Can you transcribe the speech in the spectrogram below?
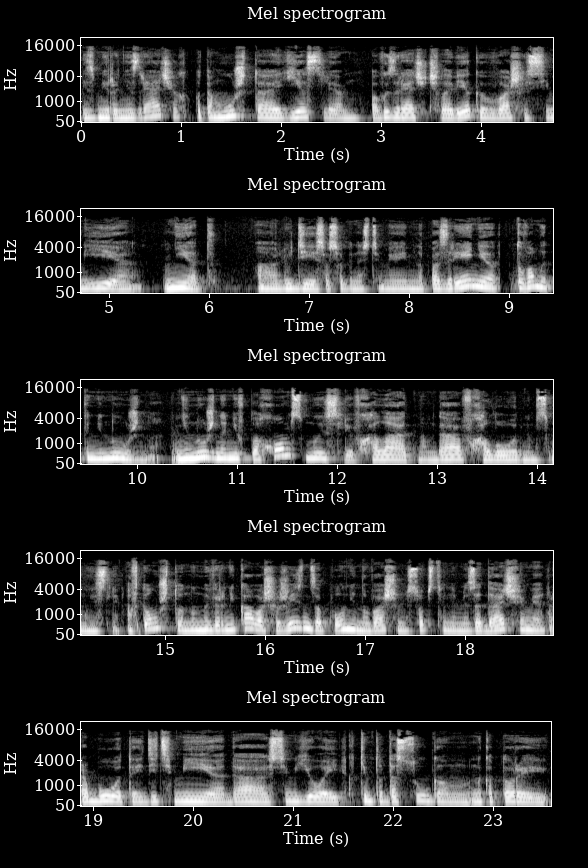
из мира незрячих, потому что если вы зрячий человек и в вашей семье нет людей с особенностями именно по зрению, то вам это не нужно. Не нужно не в плохом смысле, в халатном, да, в холодном смысле, а в том, что ну, наверняка ваша жизнь заполнена вашими собственными задачами, работой, детьми, да, семьей, каким-то досугом, на который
